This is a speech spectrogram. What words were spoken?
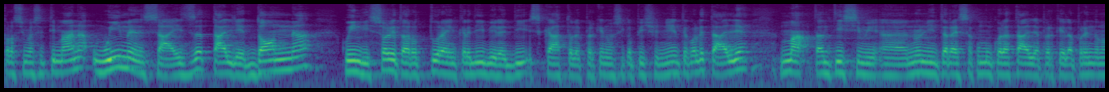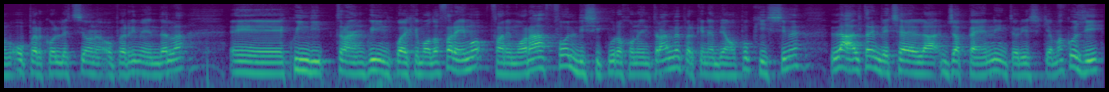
prossima settimana, Women Size, taglie donna, quindi solita rottura incredibile di scatole perché non si capisce niente con le taglie, ma tantissimi eh, non gli interessa comunque la taglia perché la prendono o per collezione o per rivenderla. E quindi tranqui in qualche modo faremo, faremo raffle di sicuro con entrambe perché ne abbiamo pochissime, l'altra invece è la Japan, in teoria si chiama così,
